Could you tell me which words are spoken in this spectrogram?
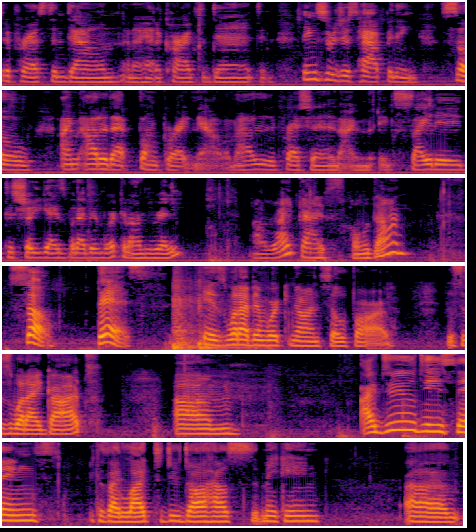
depressed and down, and I had a car accident, and things were just happening. So I'm out of that funk right now. I'm out of the depression. I'm excited to show you guys what I've been working on. You ready? All right, guys, hold on. So this is what I've been working on so far. This is what I got. Um, I do these things because I like to do dollhouse making. Um,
